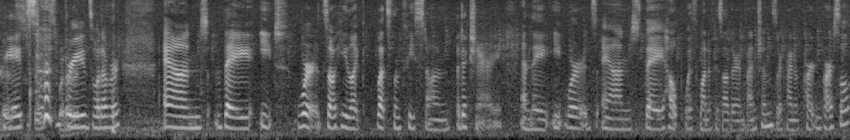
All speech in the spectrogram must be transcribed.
creates, breeds, whatever. And they eat words. So he like lets them feast on a dictionary and they eat words and they help with one of his other inventions. They're kind of part and parcel.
